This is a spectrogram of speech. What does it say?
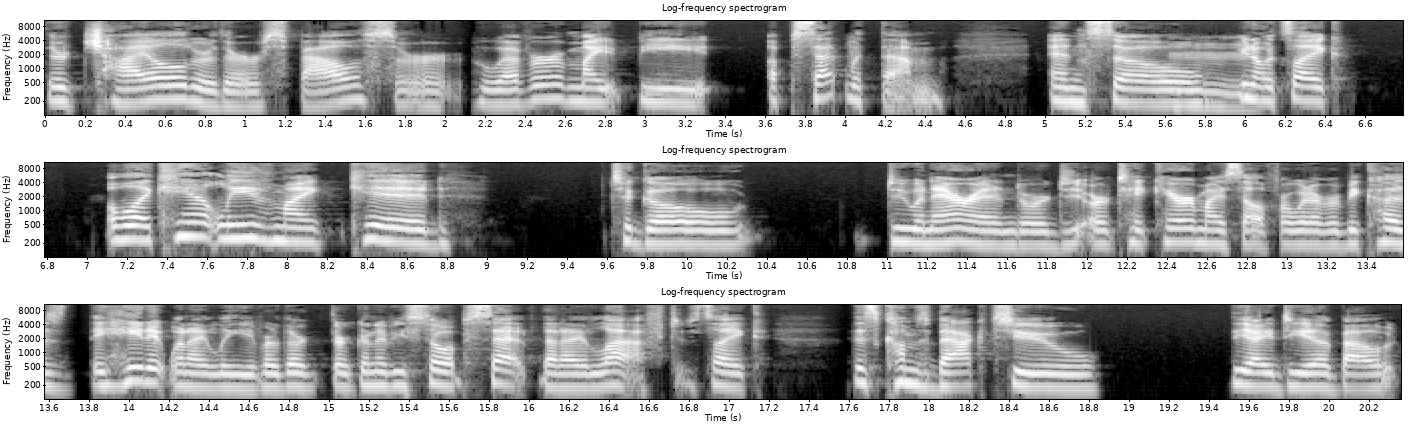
their child or their spouse or whoever might be upset with them. And so, Mm. you know, it's like, oh, well, I can't leave my kid to go do an errand or do, or take care of myself or whatever because they hate it when I leave or they're they're going to be so upset that I left. It's like this comes back to the idea about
